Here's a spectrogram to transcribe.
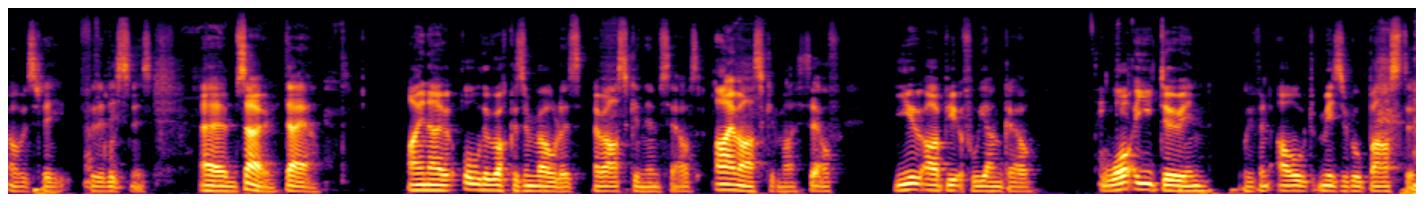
obviously for the listeners. Um, so, Daya, I know all the rockers and rollers are asking themselves. I'm asking myself. You are a beautiful young girl. Thank what are you doing with an old miserable bastard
